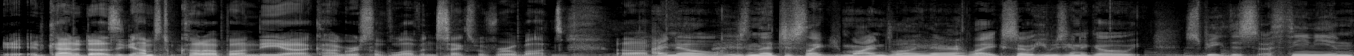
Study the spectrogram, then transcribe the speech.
it, it kind of does. I'm still caught up on the uh, Congress of Love and Sex with Robots. Um, I know. Isn't that just like mind blowing there? Like, so he was going to go speak this Athenian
